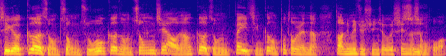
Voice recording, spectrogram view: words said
是一个各种种族、各种宗教，然后各种背景、各种不同人呢，到那边去寻求一个新的生活。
